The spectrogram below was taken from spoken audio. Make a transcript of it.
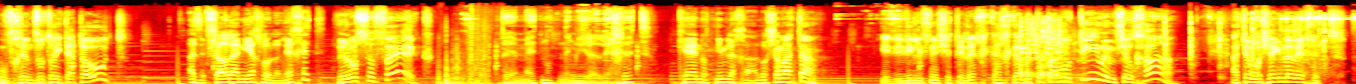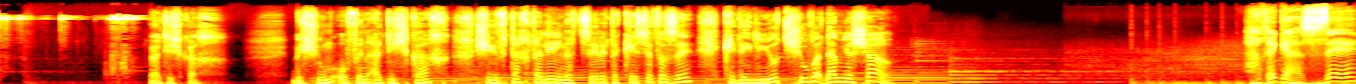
ובכן זאת הייתה טעות. אז אפשר להניח לו ללכת? ללא ספק. באמת נותנים לי ללכת? כן, נותנים לך, לא שמעת? ידידי, לפני שתלך, קח גם את הפעמותים, הם שלך. אתם רשאים ללכת. ואל תשכח, בשום אופן אל תשכח שהבטחת לי לנצל את הכסף הזה כדי להיות שוב אדם ישר. הרגע הזה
